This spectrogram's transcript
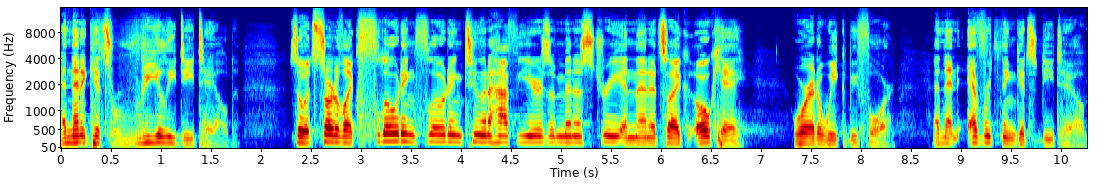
and then it gets really detailed. So it's sort of like floating, floating, two and a half years of ministry, and then it's like, okay, we're at a week before. And then everything gets detailed.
